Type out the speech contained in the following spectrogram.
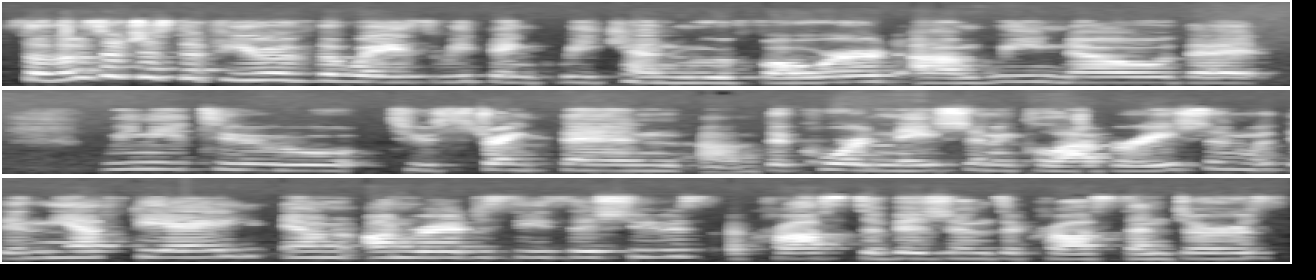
So those are just a few of the ways we think we can move forward. Um, we know that we need to, to strengthen um, the coordination and collaboration within the FDA on rare disease issues across divisions, across centers,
